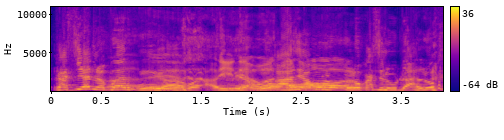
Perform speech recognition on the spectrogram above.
Kasihan lah bar. Enggak, Wak. ini Tidak, Lu Wak. alkohol. kasih apa lu, lu kasih ludah lu.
